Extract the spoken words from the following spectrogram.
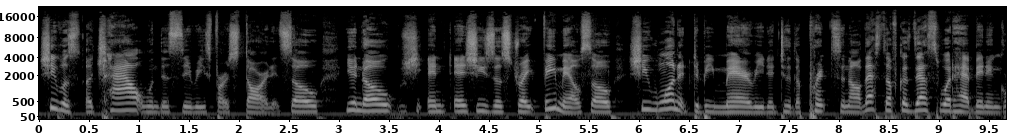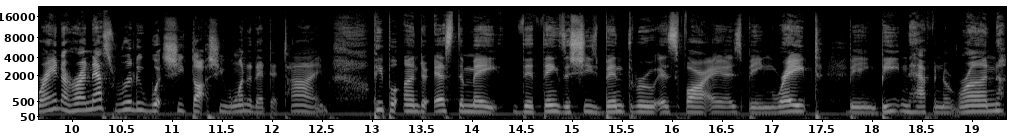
she was a child when this series first started. So you know, she, and and she's a straight female, so she wanted to be married to the prince and all that stuff because that's what had been ingrained in her, and that's really what she thought she wanted at that time people underestimate the things that she's been through as far as being raped, being beaten, having to run.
